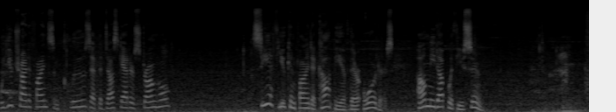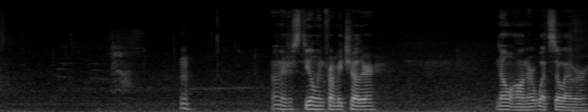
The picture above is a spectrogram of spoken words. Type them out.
Will you try to find some clues at the Dusk Adder stronghold? See if you can find a copy of their orders. I'll meet up with you soon. Hmm. Oh, they're just stealing from each other. No honor whatsoever.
